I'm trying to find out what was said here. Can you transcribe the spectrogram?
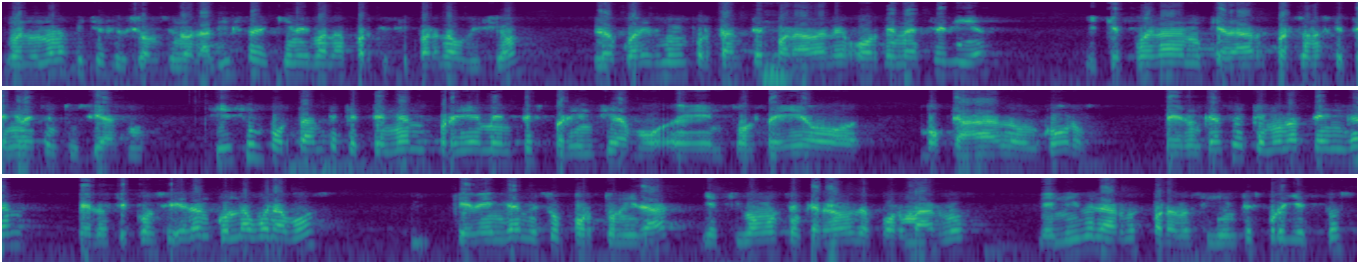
bueno, no la ficha de inscripción, sino la lista de quienes van a participar en la audición, lo cual es muy importante para darle orden a ese día y que puedan quedar personas que tengan ese entusiasmo. Sí es importante que tengan previamente experiencia vo- en solfeo, vocal o en coros, pero en caso de que no la tengan, pero se consideran con una buena voz, que vengan esa oportunidad y aquí vamos a encargarnos de formarlos, de nivelarlos para los siguientes proyectos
